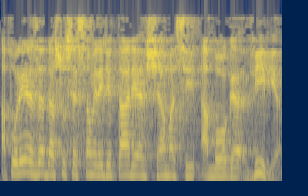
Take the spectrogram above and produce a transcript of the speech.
A pureza da sucessão hereditária chama-se Amoga Virya.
